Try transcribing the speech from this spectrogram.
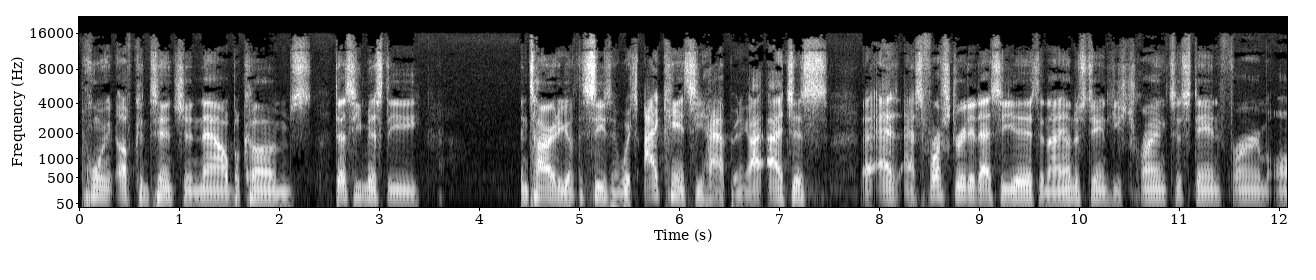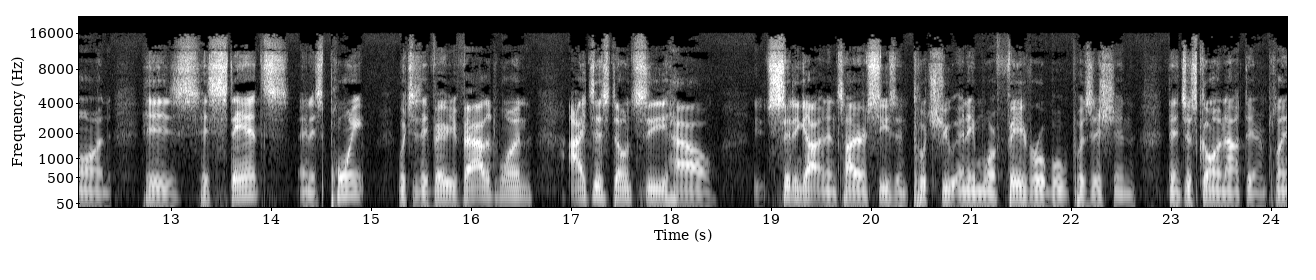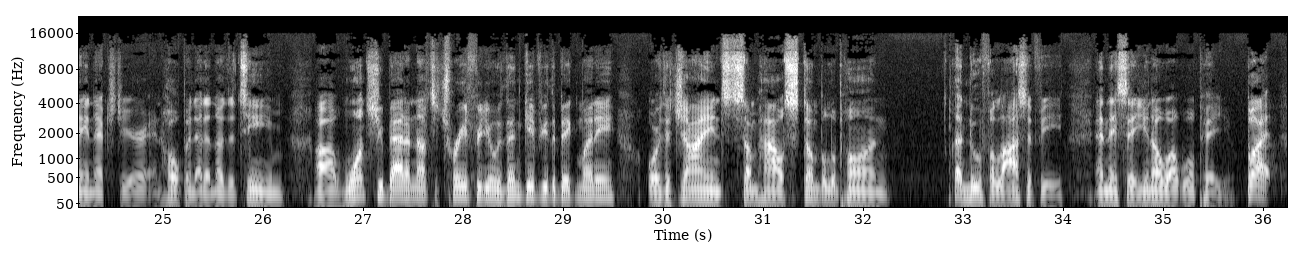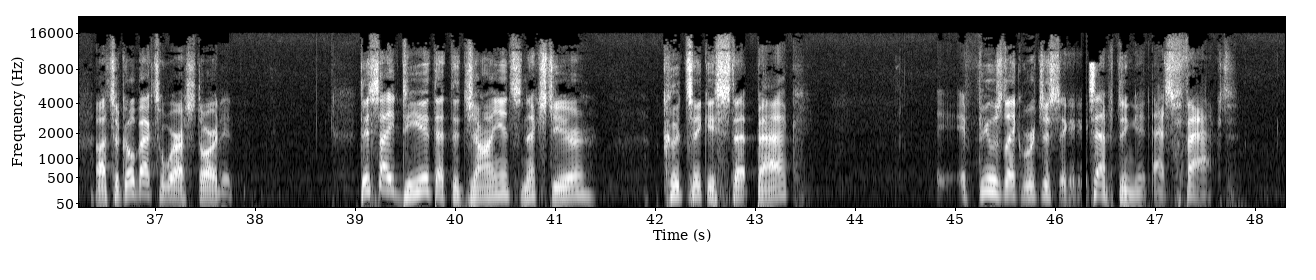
point of contention now becomes, does he miss the entirety of the season, which I can't see happening. I, I just as as frustrated as he is, and I understand he's trying to stand firm on his his stance and his point, which is a very valid one. I just don't see how sitting out an entire season puts you in a more favorable position than just going out there and playing next year and hoping that another team uh, wants you bad enough to trade for you and then give you the big money, or the Giants somehow stumble upon a new philosophy and they say, you know what, we'll pay you. But uh, to go back to where I started, this idea that the Giants next year could take a step back, it feels like we're just accepting it as fact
